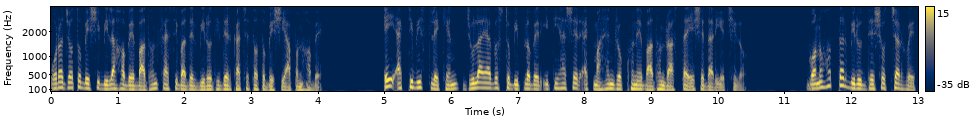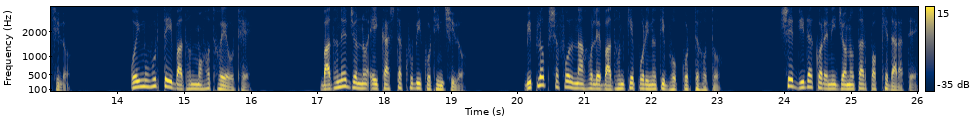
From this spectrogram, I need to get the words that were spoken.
ওরা যত বেশি বিলা হবে বাঁধন ফ্যাসিবাদের বিরোধীদের কাছে তত বেশি আপন হবে। এই অ্যাক্টিভিস্ট লেখেন, জুলাই আগস্ট বিপ্লবের ইতিহাসের এক মাহেন্দ্রক্ষণে বাঁধন রাস্তায় এসে দাঁড়িয়েছিল। গণহত্যার বিরুদ্ধে সোচ্চার হয়েছিল। ওই মুহূর্তেই বাঁধন মহৎ হয়ে ওঠে। বাঁধনের জন্য এই কাজটা খুবই কঠিন ছিল। বিপ্লব সফল না হলে বাঁধনকে পরিণতি ভোগ করতে হতো। সে দ্বিধা করেনি জনতার পক্ষে দাঁড়াতে।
